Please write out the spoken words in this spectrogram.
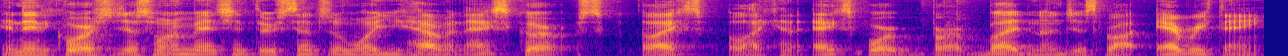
And then of course, just want to mention through SentinelOne, you have an export like an export button on just about everything.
